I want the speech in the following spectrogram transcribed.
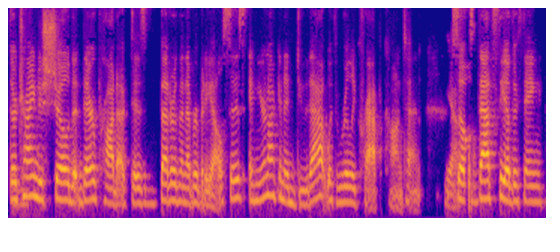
they're mm-hmm. trying to show that their product is better than everybody else's and you're not going to do that with really crap content yeah. so that's the other thing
